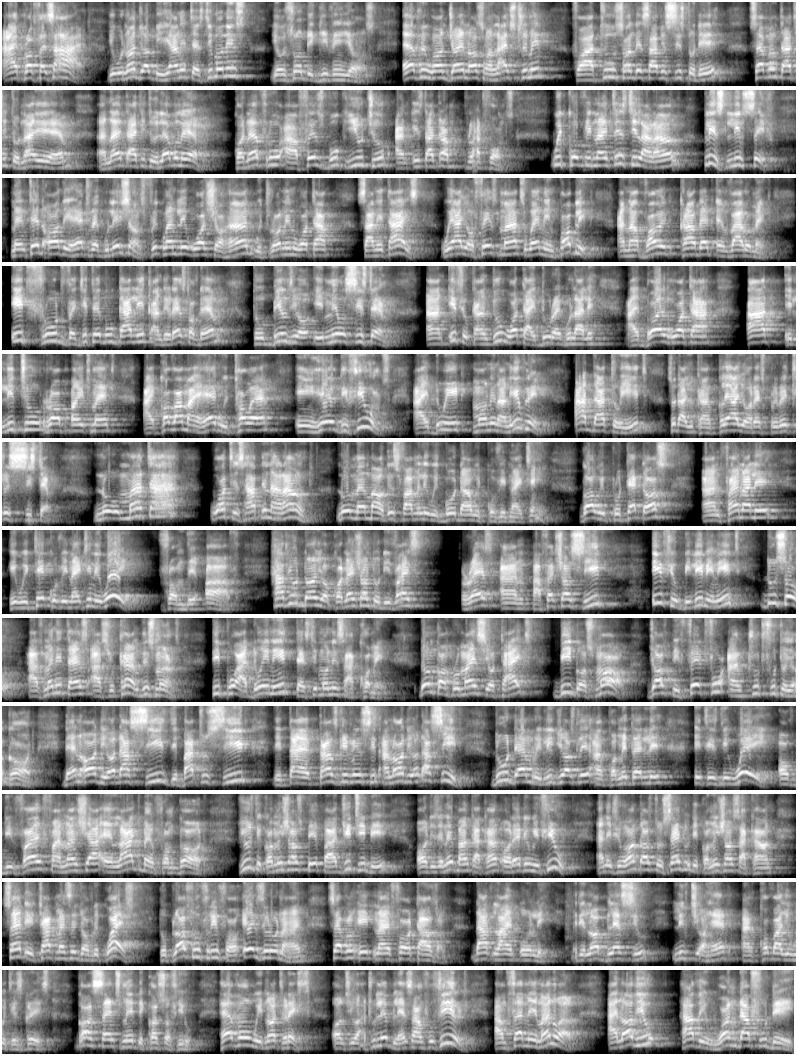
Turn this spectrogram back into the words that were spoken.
I prophesy. You will not just be hearing testimonies, you will soon be giving yours. Everyone join us on live streaming for our two Sunday services today, 7:30 to 9 a.m. and 9:30 to 11 a.m. Connect through our Facebook, YouTube, and Instagram platforms. With COVID 19 still around, please live safe. Maintain all the health regulations. Frequently wash your hand with running water. Sanitize. Wear your face masks when in public and avoid crowded environment. Eat fruit, vegetable, garlic, and the rest of them to build your immune system. And if you can do what I do regularly, I boil water, add a little rub ointment, I cover my head with towel, inhale the fumes. I do it morning and evening. Add that to it so that you can clear your respiratory system. No matter what is happening around, no member of this family will go down with COVID 19. God will protect us, and finally, He will take COVID 19 away from the earth. Have you done your connection to divine rest and perfection seed? If you believe in it, do so as many times as you can this month. People are doing it, testimonies are coming. Don't compromise your tithe, big or small. Just be faithful and truthful to your God. Then all the other seeds, the battle seed, the thanksgiving seed, and all the other seed, do them religiously and committedly. It is the way of divine financial enlargement from God. Use the commission's paper, GTB, or the Zenith Bank account already with you. And if you want us to send you the commission's account, send a chat message of request to plus two three four eight zero nine seven eight nine four thousand. That line only. May the Lord bless you, lift your head, and cover you with His grace. God sent me because of you. Heaven will not rest until you are truly blessed and fulfilled. I'm Femi Emmanuel. I love you. Have a wonderful day.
